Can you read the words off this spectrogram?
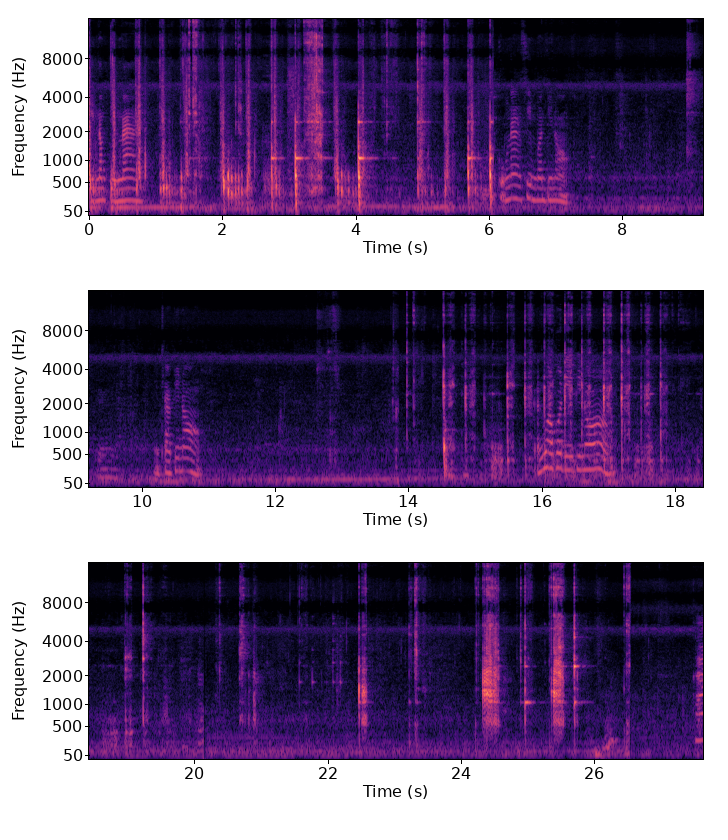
กินน้ำกุ้งหน้ากุ้งหน้าซิมก่อนพี่น้อง นี่จ้าพี่น้องกันนัวพอดีพี่น้องค่ะ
